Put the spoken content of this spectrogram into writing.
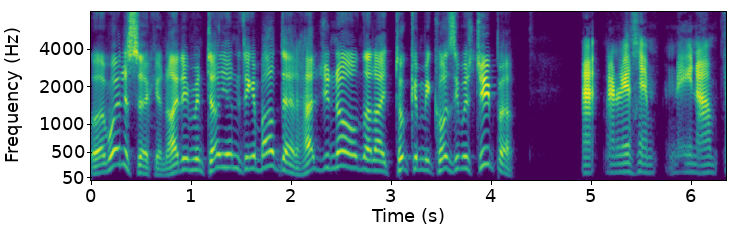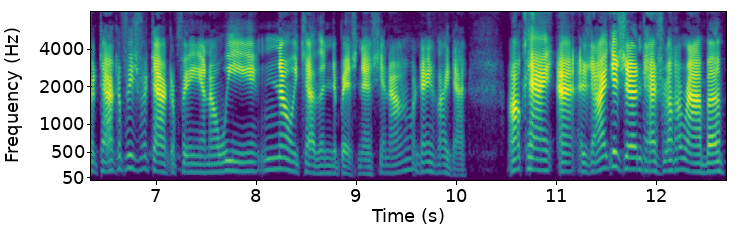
Uh, wait a second. I didn't even tell you anything about that. How did you know that I took him because he was cheaper? Uh, and listen, you know, photography's photography. You know, we know each other in the business, you know, things like that. Okay, uh, as I gesund, Tesla Rabba.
